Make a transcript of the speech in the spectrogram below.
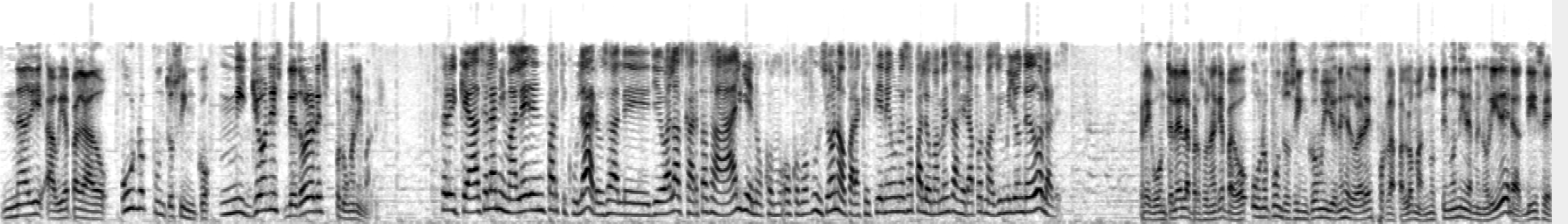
Nadie había pagado 1.5 millones de dólares por un animal. Pero ¿y qué hace el animal en particular? O sea, ¿le lleva las cartas a alguien o cómo, o cómo funciona? ¿O para qué tiene uno esa paloma mensajera por más de un millón de dólares? Pregúntele a la persona que pagó 1.5 millones de dólares por la paloma. No tengo ni la menor idea. Dice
